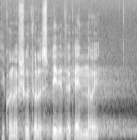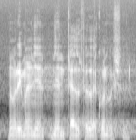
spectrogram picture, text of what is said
e conosciuto lo spirito che è in noi, non rimane nient'altro da conoscere.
